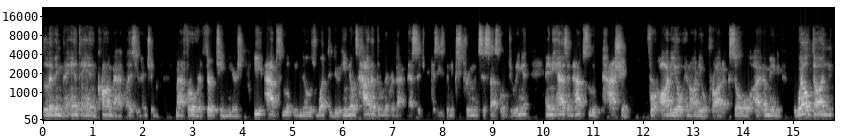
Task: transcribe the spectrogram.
living the hand to hand combat, as you mentioned, Matt, for over 13 years. He absolutely knows what to do. He knows how to deliver that message because he's been extremely successful doing it. And he has an absolute passion for audio and audio products. So, I, I mean, well done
